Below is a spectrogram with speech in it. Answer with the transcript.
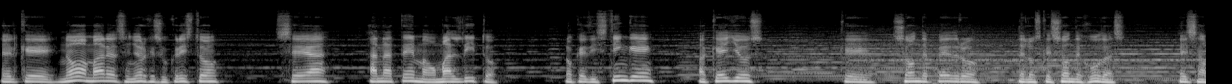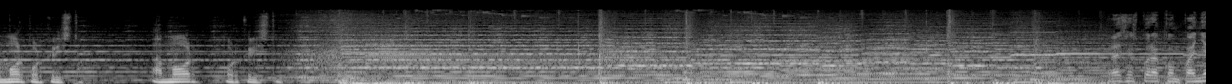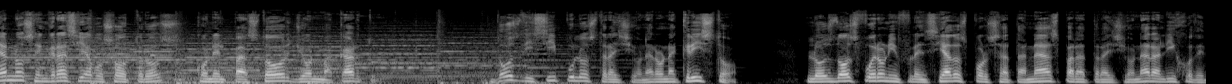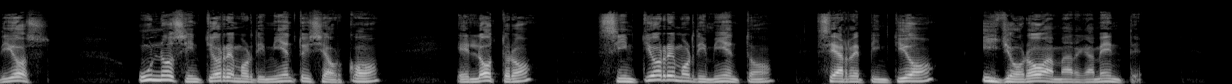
el que no amare al Señor Jesucristo sea anatema o maldito. Lo que distingue a aquellos que son de Pedro de los que son de Judas es amor por Cristo. Amor por Cristo. Gracias por acompañarnos en Gracia a vosotros con el pastor John MacArthur. Dos discípulos traicionaron a Cristo. Los dos fueron influenciados por Satanás para traicionar al Hijo de Dios. Uno sintió remordimiento y se ahorcó, el otro sintió remordimiento, se arrepintió y lloró amargamente.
